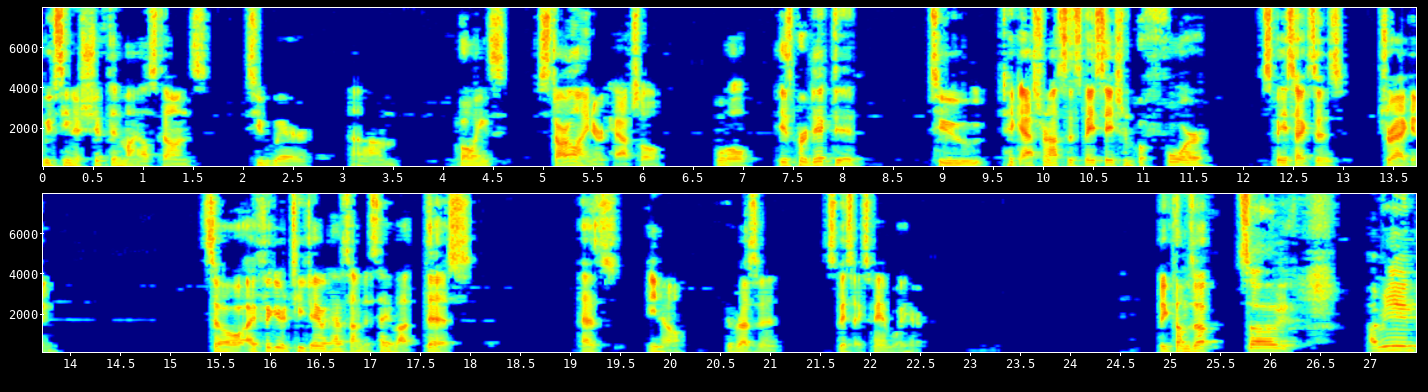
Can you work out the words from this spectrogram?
we've seen a shift in milestones to where um, Boeing's Starliner capsule will is predicted to take astronauts to the space station before SpaceX's Dragon. So I figured TJ would have something to say about this, as you know, the resident SpaceX fanboy here. Big thumbs up. So, I mean,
